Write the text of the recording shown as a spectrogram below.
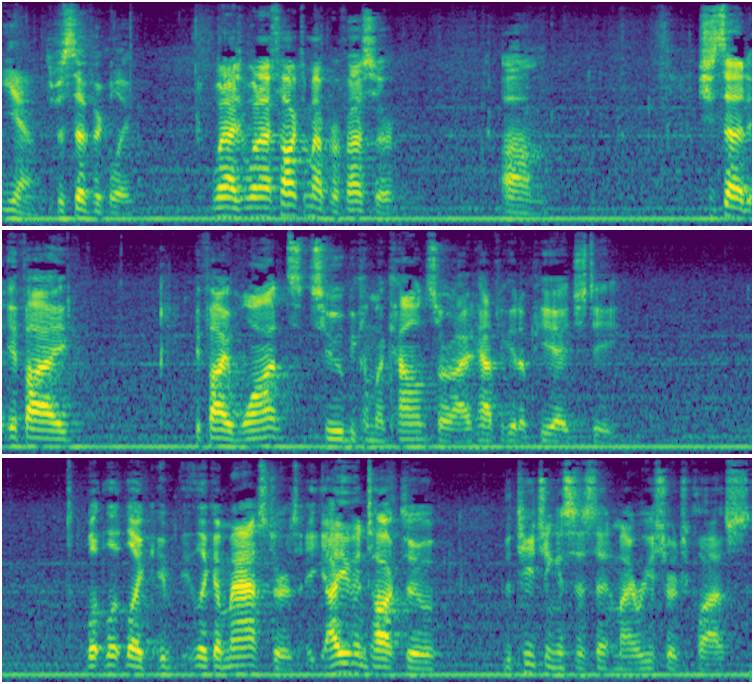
Yeah, specifically. When I when I talked to my professor um, she said if I if I want to become a counselor I'd have to get a PhD Li- li- like like a master's I even talked to the teaching assistant in my research class.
